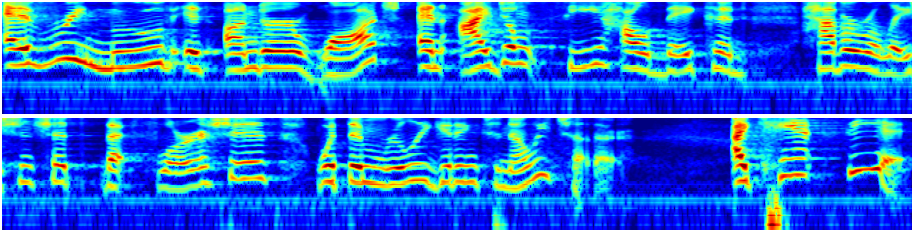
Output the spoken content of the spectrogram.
every move is under watch, and I don't see how they could have a relationship that flourishes with them really getting to know each other. I can't see it.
